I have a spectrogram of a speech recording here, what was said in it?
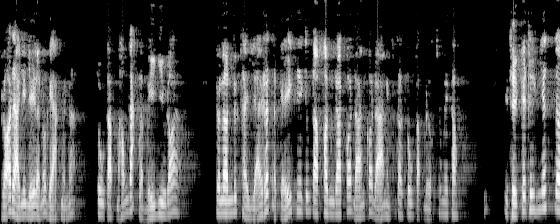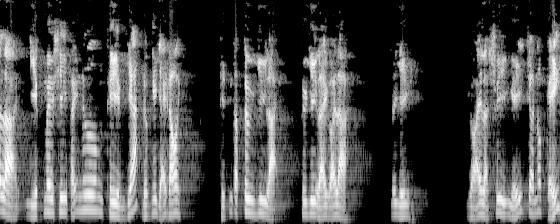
Rõ ràng như vậy là nó gạt mình đó. Tu tập mà không đắc là bị nhiêu đó. Cho nên đức thầy dạy rất là kỹ. Nếu chúng ta phân ra có đạn có đạn thì chúng ta tu tập được, chứ hay không? Thì cái thứ nhất đó là việc mê si phải nương thiền giác được như vậy rồi thì chúng ta tư duy lại. Tư duy lại gọi là cái gì? Gọi là suy nghĩ cho nó kỹ.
